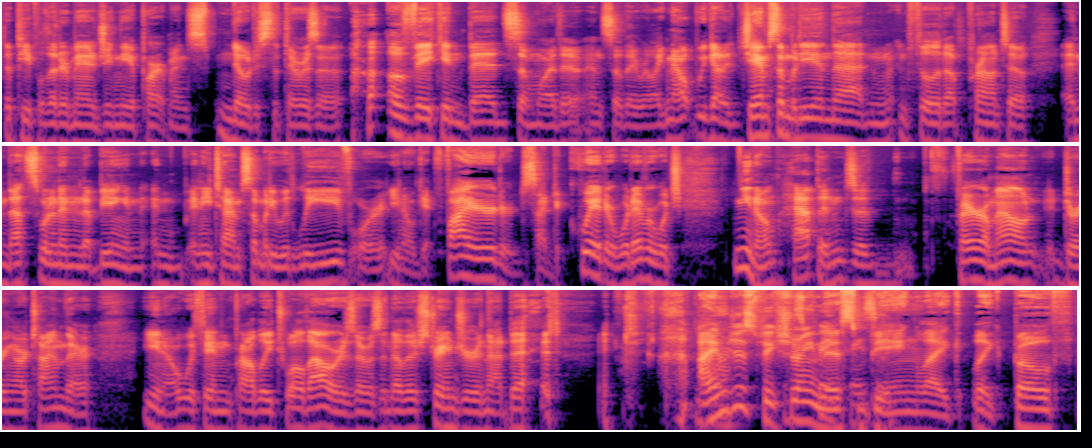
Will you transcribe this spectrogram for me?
the people that are managing the apartments noticed that there was a a vacant bed somewhere there, and so they were like, "No, we got to jam somebody in that and, and fill it up pronto." And that's what it ended up being. And, and anytime somebody would leave or you know get fired or decide to quit or whatever, which you know happened a fair amount during our time there, you know, within probably twelve hours, there was another stranger in that bed. I'm just picturing this crazy. being like like both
